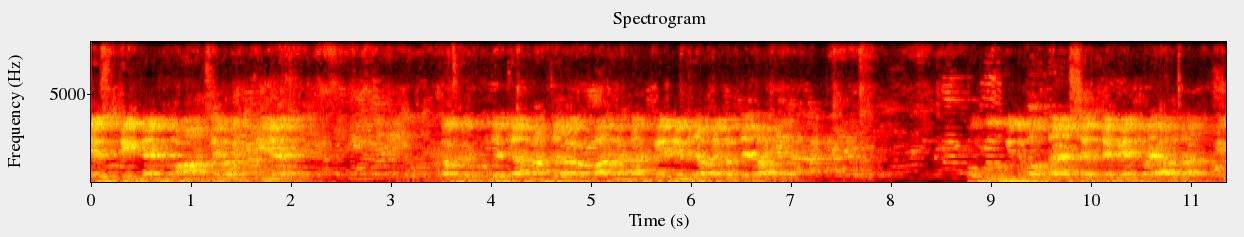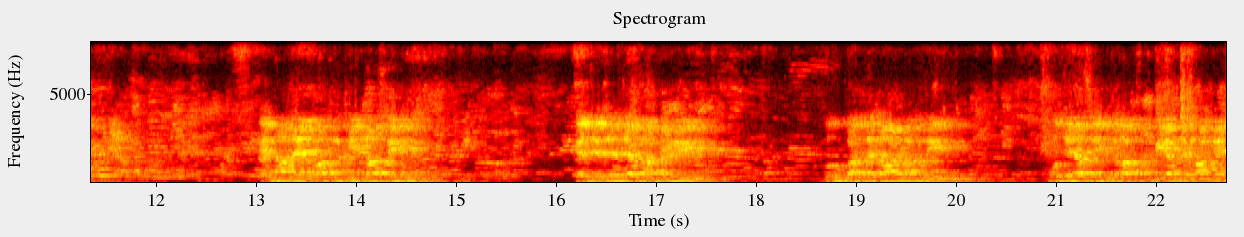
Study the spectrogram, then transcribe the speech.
ਇਸ ਧੀ ਨੇ ਇੱਕ ਮਹਾਨ ਸੇਵਾ ਕੀਤੀ ਹੈ। ਕਿਉਂਕਿ ਗੁਰੂ ਦੇ ਚਰਨਾਂ 'ਚ ਪਾਲਣ ਕਰਕੇ ਨਿਭ ਜਾਵੇ ਬੰਦੇ ਦਾ। ਉਹ ਗੁਰੂ ਹੀ ਨਿਭਾਉਂਦਾ ਹੈ, ਸਿਰ ਤੇ ਮਿਹਰ ਭਰਿਆ ਰੱਖ ਇਹਨਾਂ ਨੇ ਪਾਲਣ ਕੀਤਾ ਸੀ ਕਿ ਜਿੱਥੇ ਜਗ੍ਹਾ ਮਿਲੀ ਗੁਰੂ ਘਰ ਦੇ ਨਾਲ ਲੱਗਦੀ, ਉਹਦੇ ਅਸੀਂ ਇੱਕ ਲੱਖ ਰੁਪਈਆ ਦੇਵਾਂਗੇ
